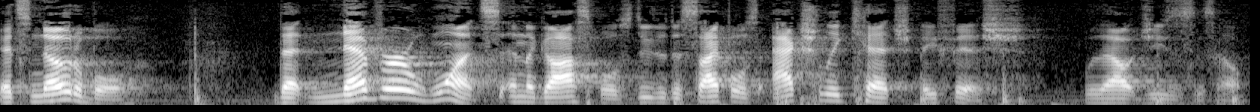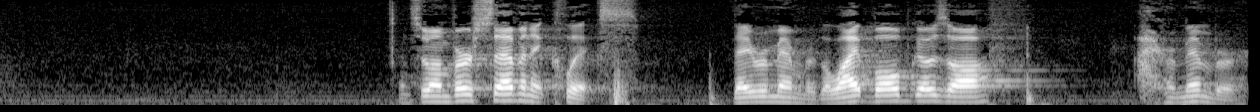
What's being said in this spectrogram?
it's notable that never once in the Gospels do the disciples actually catch a fish without Jesus' help. And so in verse 7, it clicks. They remember. The light bulb goes off. I remember.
